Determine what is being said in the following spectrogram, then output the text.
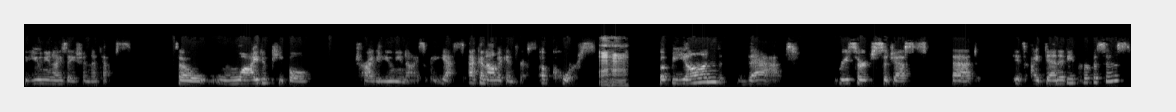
the unionization attempts. So why do people try to unionize? Yes, economic interests, of course. Uh-huh. But beyond that, research suggests that it's identity purposes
